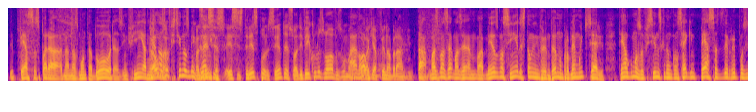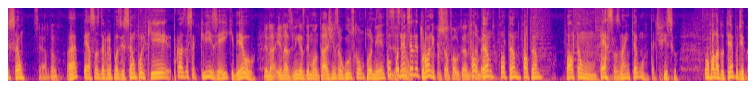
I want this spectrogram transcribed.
de peças para na- nas montadoras, enfim, até Não, nas mas- oficinas Mas mecânicas. esses, esses 3% é só de veículos novos, vamos Ah, Falou que a Fenabrave. Tá, mas, mas, mas é, mas mesmo assim eles estão enfrentando um problema muito sério. Tem algumas oficinas que não conseguem peças de reposição. Certo. né? Peças de reposição porque, por causa dessa crise aí que deu, E, na- e nas linhas de montagens, alguns componentes. componentes estão, eletrônicos. estão faltando, faltando, também. faltando, faltando. Faltam peças, não é? Então, tá difícil. Vamos falar do tempo, Diego?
